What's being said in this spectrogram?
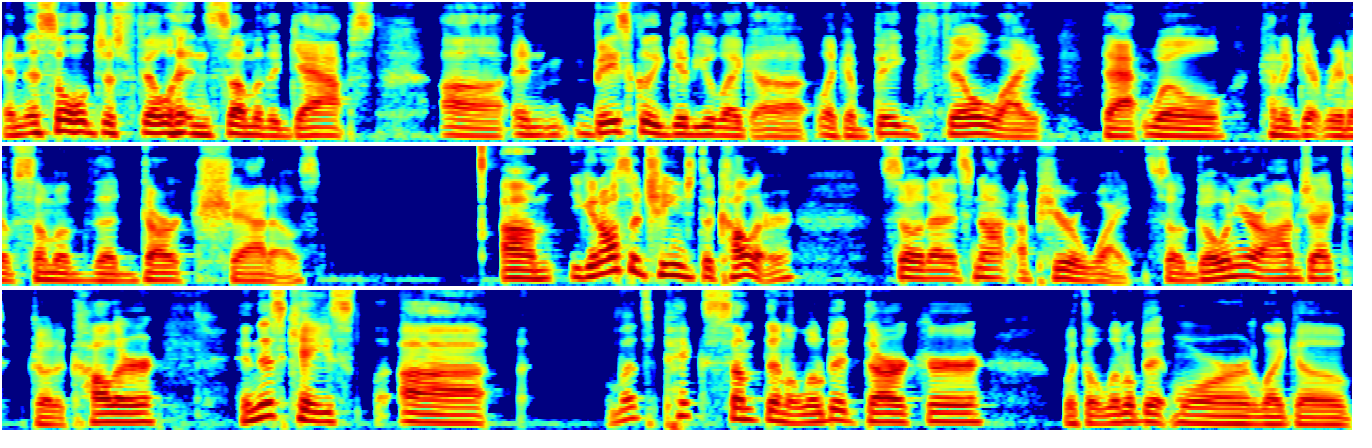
and this will just fill in some of the gaps uh, and basically give you like a like a big fill light that will kind of get rid of some of the dark shadows. Um, you can also change the color so that it's not a pure white. So go in your object, go to color. In this case, uh, let's pick something a little bit darker with a little bit more like a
